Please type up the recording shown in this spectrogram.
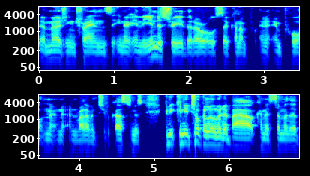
emerging trends you know in the industry that are also kind of important and, and, relevant to your customers. Can you, can you talk a little bit about kind of some of the,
